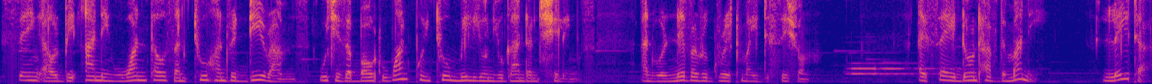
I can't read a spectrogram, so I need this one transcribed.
saying I will be earning 1,200 dirhams, which is about 1.2 million Ugandan shillings, and will never regret my decision. I say I don't have the money. Later,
